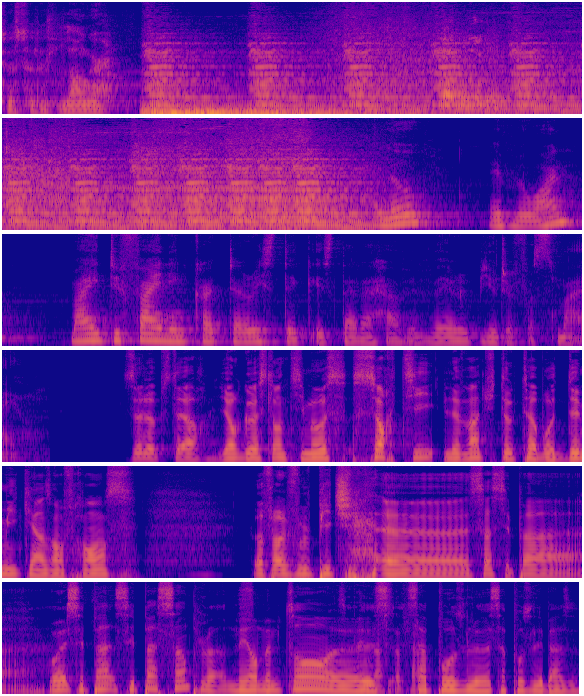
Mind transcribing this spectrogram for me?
just a little longer. Hello, everyone. My defining characteristic is that I have a very beautiful smile. The Lobster, Yorgos Lantimos, sorti le 28 octobre 2015 en France. Va falloir que je vous le pitch. Euh, ça, c'est pas. Ouais, c'est pas, c'est pas simple, mais en même temps, euh, ça pose le, ça pose les bases.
